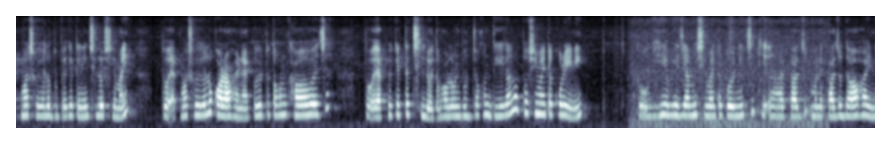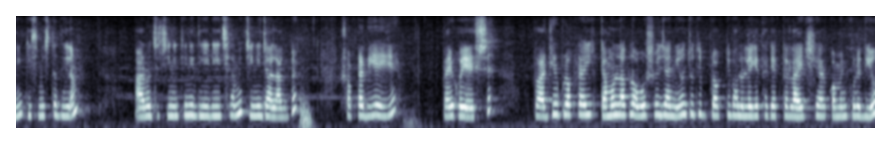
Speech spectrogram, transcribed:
এক মাস হয়ে গেল দু প্যাকেট এনেছিল সেমাই। তো এক মাস হয়ে গেল, করা হয় না। এক প্যাকেটটা তখন খাওয়া হয়েছে, তো এক প্যাকেটটা ছিল তো ভাবলাম দুধ যখন দিয়ে গেল, তো সিমাইটা করে নিই। তো ঘিয়ে ভেজে আমি সিমাইটা করে নিচ্ছি কাজু মানে কাজু দেওয়া হয়নি, কিশমিশটা দিলাম। আর হচ্ছে চিনি টিনি দিয়ে দিয়েছি আমি, চিনি যা লাগবে, সবটা দিয়ে এই যে প্রায় হয়ে এসছে। তো আজকের ব্লগটাই কেমন লাগল অবশ্যই জানিও। যদি ব্লগটি ভালো লেগে থাকে, একটা লাইক, শেয়ার, কমেন্ট করে দিও।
